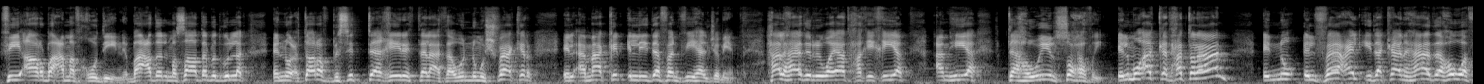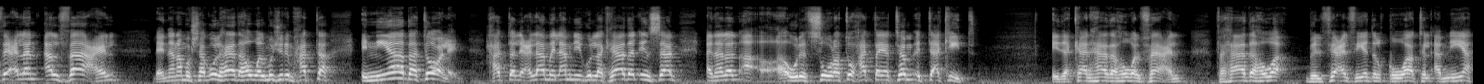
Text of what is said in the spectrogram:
في أربعة مفقودين. بعض المصادر بتقول لك أنه اعترف بستة غير الثلاثة وأنه مش فاكر الأماكن اللي دفن فيها الجميع. هل هذه الروايات حقيقية أم هي تهويل صحفي؟ المؤكد حتى الآن أنه الفاعل إذا كان هذا هو فعلا الفاعل لأن أنا مش هقول هذا هو المجرم حتى النيابة تعلن. حتى الإعلام الأمني يقول لك هذا الإنسان أنا لن أورد صورته حتى يتم التأكيد. إذا كان هذا هو الفاعل فهذا هو بالفعل في يد القوات الأمنية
